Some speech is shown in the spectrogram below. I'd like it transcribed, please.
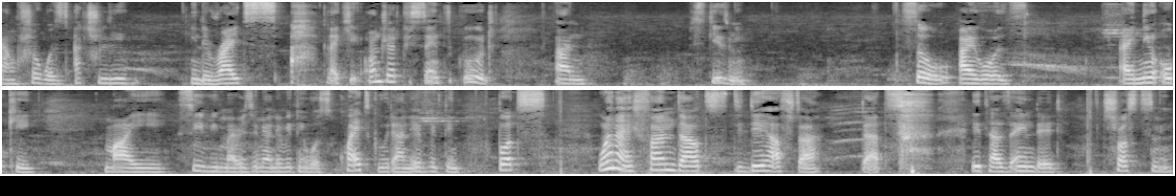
I'm sure was actually in the right, ah, like 100% good. And, excuse me. So I was, I knew, okay, my CV, my resume, and everything was quite good and everything. But when I found out the day after that it has ended. Trust me.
